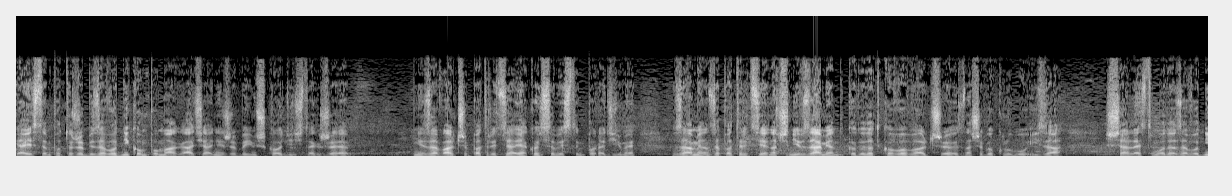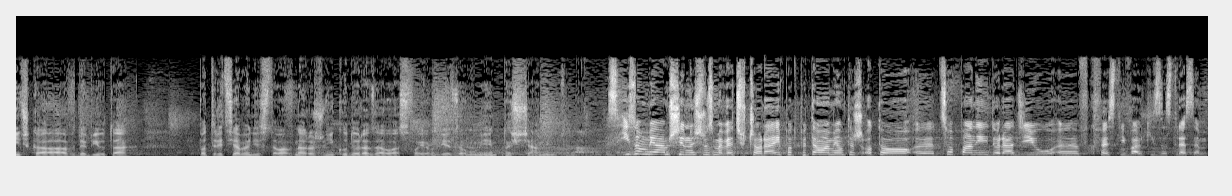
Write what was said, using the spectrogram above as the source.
Ja jestem po to, żeby zawodnikom pomagać, a nie żeby im szkodzić, także nie zawalczy Patrycja, jakoś sobie z tym poradzimy. W zamian za Patrycję, znaczy nie w zamian, tylko dodatkowo walczy z naszego klubu Iza Szelest, młoda zawodniczka w debiutach. Patrycja będzie stała w narożniku, doradzała swoją wiedzą, umiejętnościami. Z Izą miałam przyjemność rozmawiać wczoraj. Podpytałam ją też o to, e, co pan jej doradził e, w kwestii walki ze stresem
